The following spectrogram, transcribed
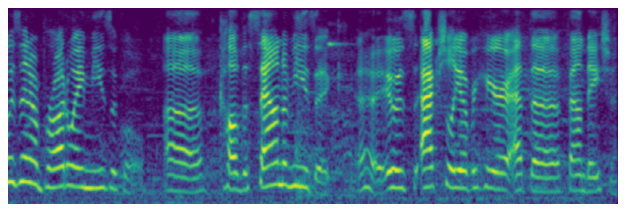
was in a Broadway musical uh, called The Sound of Music. Uh, it was actually over here at the foundation.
